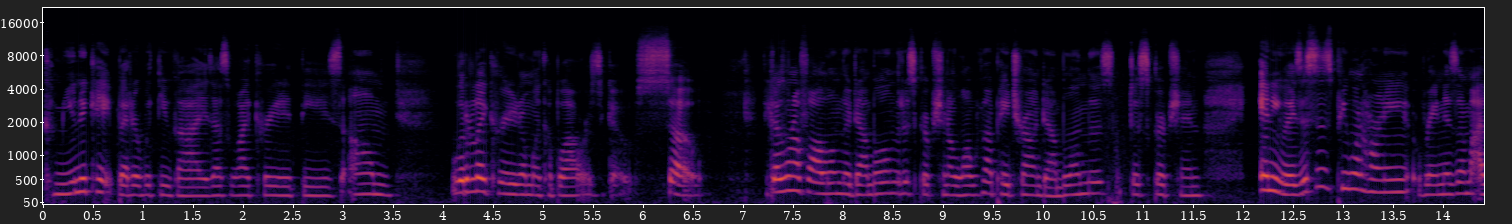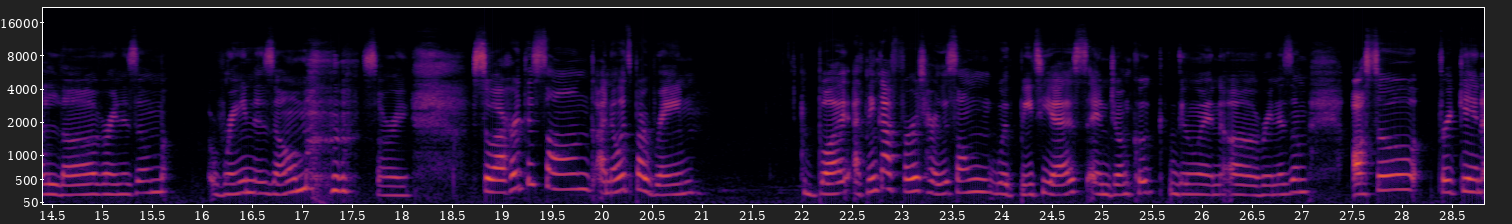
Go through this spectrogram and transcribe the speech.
communicate better with you guys. That's why I created these. Um literally created them like a couple hours ago. So, if you guys want to follow them, they're down below in the description, along with my Patreon down below in the description. Anyways, this is P1 Harmony Rainism. I love Rainism. Rainism. Sorry. So I heard this song. I know it's by Rain, but I think I first heard this song with BTS and Jungkook doing uh Rainism. Also, freaking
